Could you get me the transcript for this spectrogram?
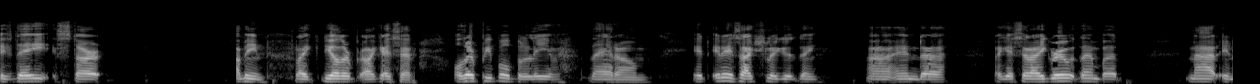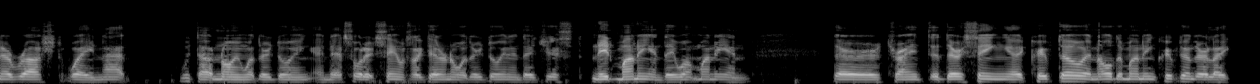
if they start, I mean, like the other, like I said, other people believe that um, it, it is actually a good thing, uh, and uh, like I said, I agree with them, but not in a rushed way, not without knowing what they're doing, and that's what it seems like. They don't know what they're doing, and they just need money, and they want money, and they're trying to. They're seeing uh, crypto and all the money in crypto, and they're like,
